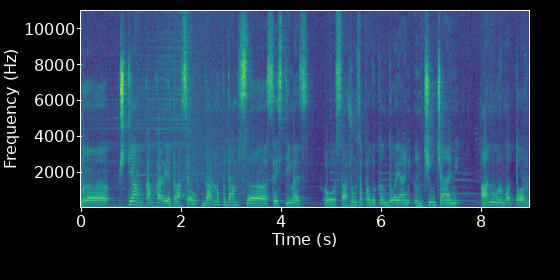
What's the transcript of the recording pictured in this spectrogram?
Uh, știam cam care e traseu, dar nu puteam să, să estimez. O să ajung să produc în 2 ani, în 5 ani, anul următor,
